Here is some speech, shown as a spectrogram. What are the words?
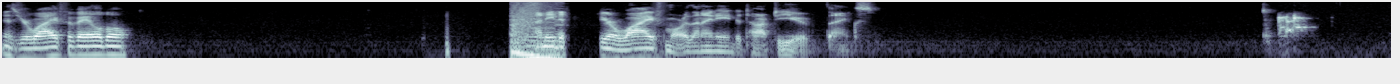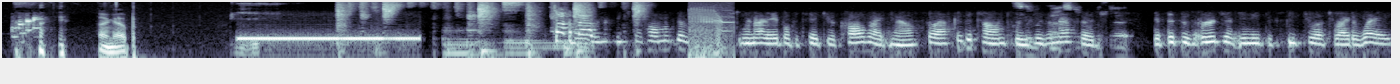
Is your wife available? I need to talk to your wife more than I need to talk to you. Thanks. Hung up. Talk about The home of the we're not able to take your call right now, so after the tone, please leave a message. If this is urgent, you need to speak to us right away.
